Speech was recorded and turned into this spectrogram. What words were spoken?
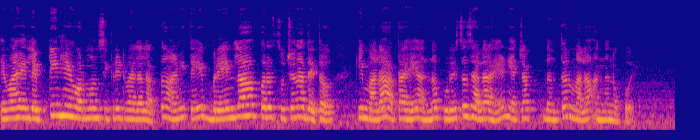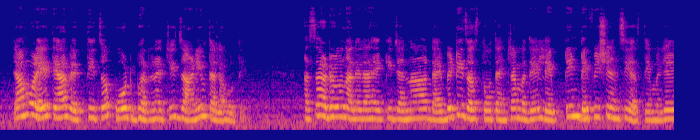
तेव्हा हे लेप्टिन हे हॉर्मोन सिक्रेट व्हायला लागतं आणि ते ब्रेनला परत सूचना देतं की मला आता हे अन्न पुरेसं झालं आहे आणि याच्या नंतर मला अन्न नको आहे त्यामुळे त्या व्यक्तीचं पोट भरण्याची जाणीव त्याला होते. असं आढळून आलेलं आहे की ज्यांना डायबेटीज असतो त्यांच्यामध्ये लेप्टिन डेफिशियन्सी असते. म्हणजे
